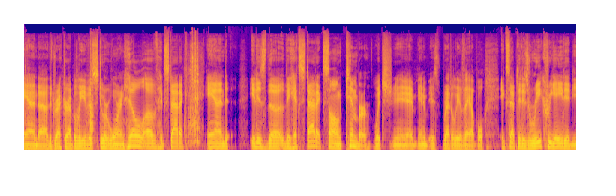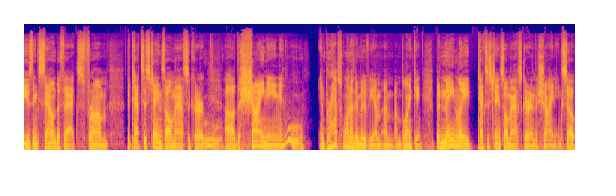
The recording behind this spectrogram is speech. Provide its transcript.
And uh, the director, I believe, is Stuart Warren Hill of Hexstatic, and it is the the Hexstatic song "Timber," which is readily available, except it is recreated using sound effects from the Texas Chainsaw Massacre, uh, The Shining. And perhaps one other movie. I'm, I'm I'm blanking, but mainly Texas Chainsaw Massacre and The Shining. So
